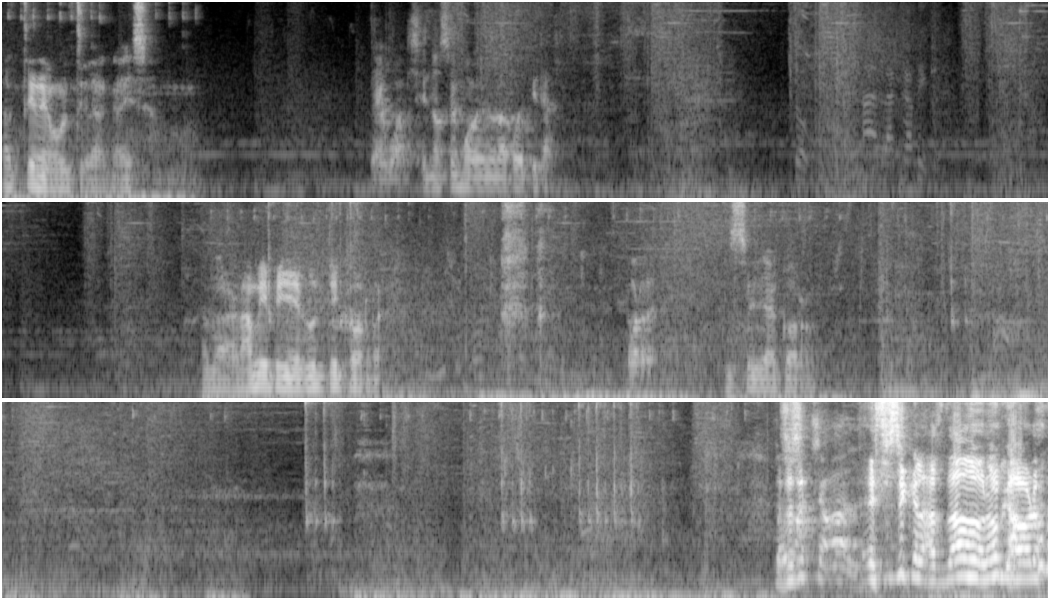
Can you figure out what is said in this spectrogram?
Ya tiene ulti la Kaisa. Da igual, si no se mueve no la puede tirar. cabeza. Cuando la Nami pille el ulti, corre. Corre. Sí, ya corro. Ese sí, chaval. ese sí que la has dado, ¿no, cabrón?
